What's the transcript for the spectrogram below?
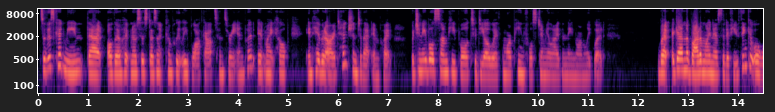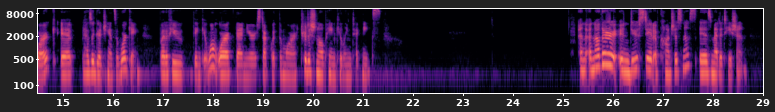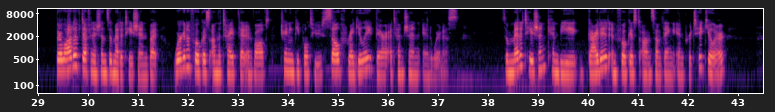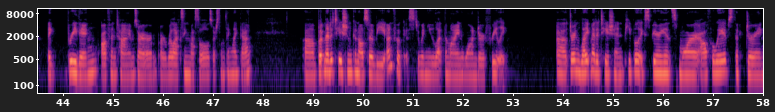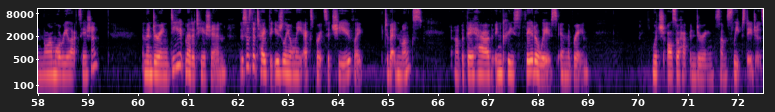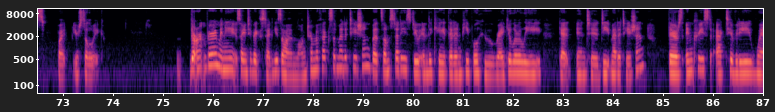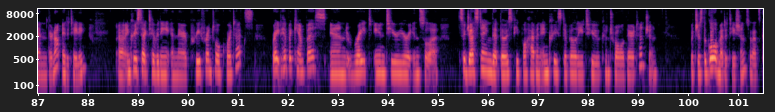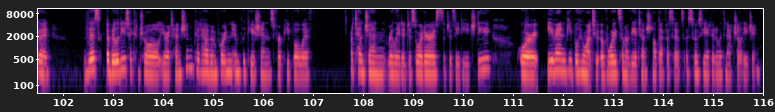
So this could mean that although hypnosis doesn't completely block out sensory input, it might help inhibit our attention to that input, which enables some people to deal with more painful stimuli than they normally would. But again, the bottom line is that if you think it will work, it has a good chance of working. But if you think it won't work, then you're stuck with the more traditional pain-killing techniques. And another induced state of consciousness is meditation. There are a lot of definitions of meditation, but we're going to focus on the type that involves training people to self-regulate their attention and awareness. So meditation can be guided and focused on something in particular, like breathing oftentimes, or, or relaxing muscles, or something like that. Uh, but meditation can also be unfocused when you let the mind wander freely. Uh, during light meditation, people experience more alpha waves than during normal relaxation. And then during deep meditation, this is the type that usually only experts achieve, like Tibetan monks, uh, but they have increased theta waves in the brain, which also happen during some sleep stages, but you're still awake. There aren't very many scientific studies on long-term effects of meditation, but some studies do indicate that in people who regularly get into deep meditation, there's increased activity when they're not meditating, uh, increased activity in their prefrontal cortex, right hippocampus, and right anterior insula, suggesting that those people have an increased ability to control their attention, which is the goal of meditation, so that's good. This ability to control your attention could have important implications for people with attention-related disorders such as ADHD, or even people who want to avoid some of the attentional deficits associated with natural aging.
